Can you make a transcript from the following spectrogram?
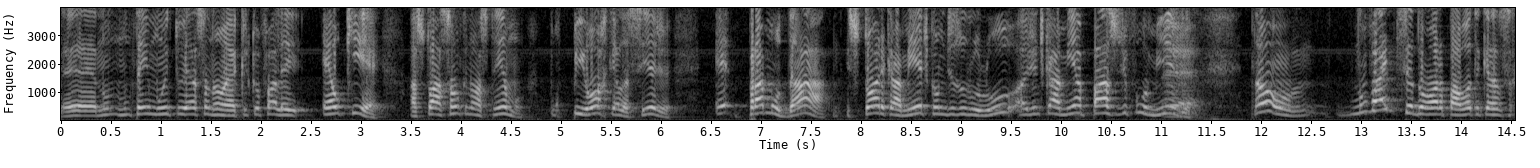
É, não, não tem muito essa, não. É aquilo que eu falei. É o que é. A situação que nós temos, por pior que ela seja, é, para mudar, historicamente, como diz o Lulu, a gente caminha a passo de formiga. É. Então, não vai ser de uma hora para outra que essa,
